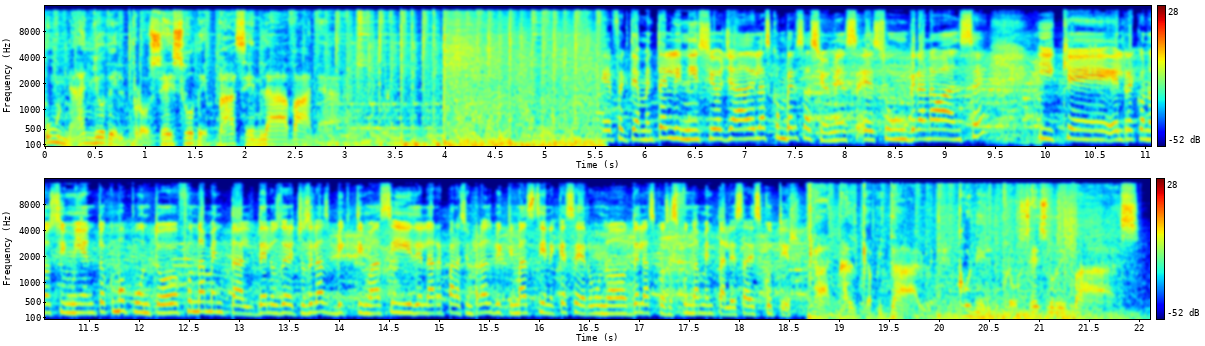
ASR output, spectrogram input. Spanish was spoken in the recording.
Un año del proceso de paz en La Habana. Efectivamente, el inicio ya de las conversaciones es un gran avance y que el reconocimiento como punto fundamental de los derechos de las víctimas y de la reparación para las víctimas tiene que ser una de las cosas fundamentales a discutir. Canal Capital, con el proceso de paz.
